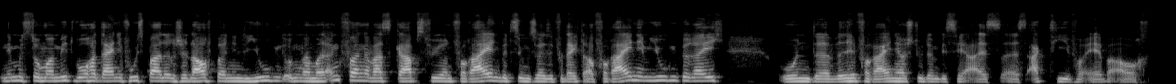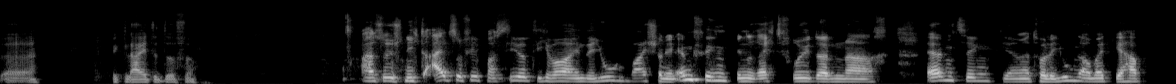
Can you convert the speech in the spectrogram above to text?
nimm uns doch mal mit, wo hat deine fußballerische Laufbahn in der Jugend irgendwann mal angefangen? Was gab es für einen Verein, beziehungsweise vielleicht auch Vereine im Jugendbereich? Und äh, welche Vereine hast du dann bisher als, als aktiver eben auch äh, begleitet dürfen? Also ist nicht allzu viel passiert. Ich war in der Jugend, war ich schon in Empfing, bin recht früh dann nach Ergenzing. Die haben eine tolle Jugendarbeit gehabt.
